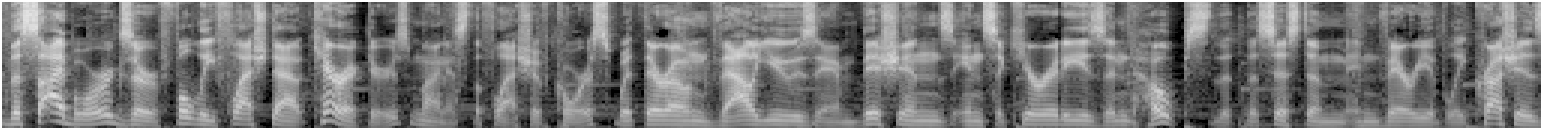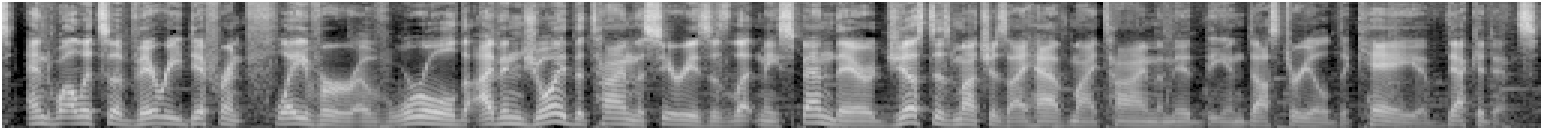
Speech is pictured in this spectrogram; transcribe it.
The cyborgs are fully fleshed out characters, minus the flesh, of course, with their own values, ambitions, insecurities, and hopes that the system invariably crushes. And while it's a very different flavor of world, I've enjoyed the time the series has let me spend there just as much as I have my time amid the industrial decay of decadence.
